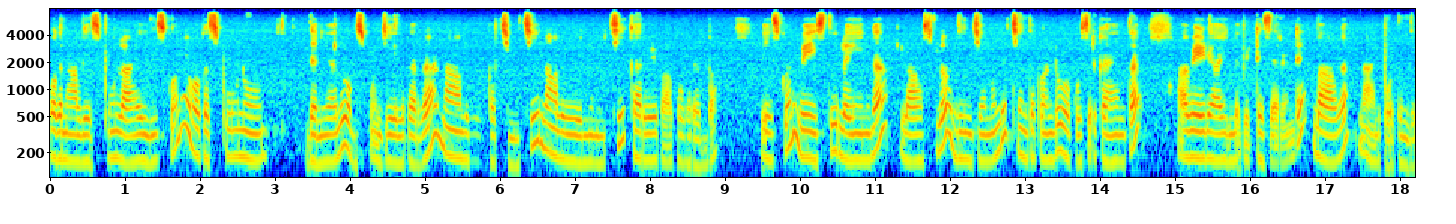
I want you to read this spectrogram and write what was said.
ఒక నాలుగైదు స్పూన్లు ఆయిల్ తీసుకొని ఒక స్పూను ధనియాలు ఒక స్పూన్ జీలకర్ర నాలుగు పచ్చిమిర్చి నాలుగు ఎండుమిర్చి కరివేపాకు ఒక రెబ్బ వేసుకొని వేయిస్తూ లైన్గా లాస్ట్లో దించే ముందు చింతపండు ఒక ఉసిరికాయ అంతా ఆ వేడి ఆయిల్లో పెట్టేశారంటే బాగా నానిపోతుంది.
